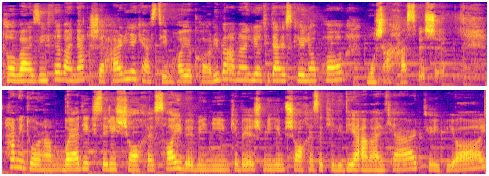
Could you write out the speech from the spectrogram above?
تا وظیفه و نقش هر یک از تیم های کاری و عملیاتی در scale-up ها مشخص بشه. همینطور هم باید یک سری شاخص هایی ببینیم که بهش میگیم شاخص کلیدی عمل کرد KPI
